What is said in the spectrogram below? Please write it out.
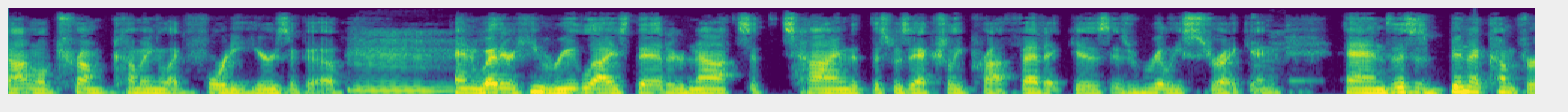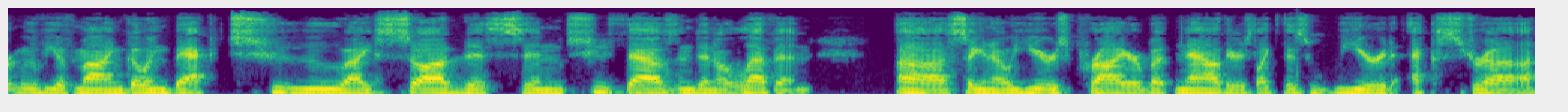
Donald Trump coming like 40 years ago. And Mm. whether he realized that or not at the time that this was actually prophetic is is really striking. And this has been a comfort movie of mine going back to I saw this in 2011 uh, so, you know, years prior, but now there's like this weird extra,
